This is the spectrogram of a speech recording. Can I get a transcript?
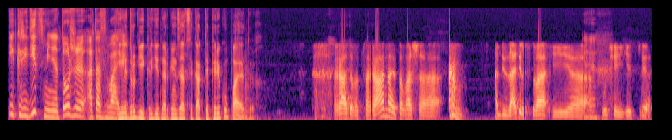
и кредит с меня тоже отозвали. Или другие кредитные организации как-то перекупают их? Радоваться рано, это ваше обязательство, и э, в случае, если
